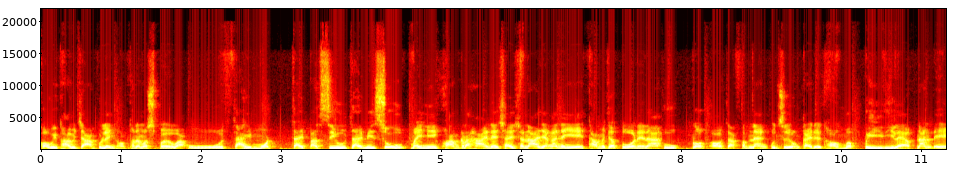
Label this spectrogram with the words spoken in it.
ก็วิพากษ์วิจารณ์ผู้เล่นของทอนมัสเปอร์ว่าโอ้ใจมด ใจปลาซิวใจไม่สู้ ไม่มีความกระหายในชัยชนะอย่างนั้นอย่างนี้ทำให้เจ้าตัวเนี่ยนะถูกปลดออกจากตำแหน่งกุนซือของไก่เดือทองเมื่อปีที่แล้วนั่นเอง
